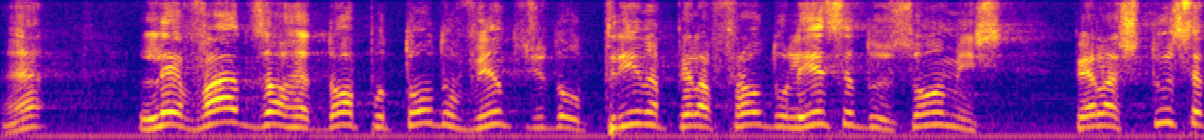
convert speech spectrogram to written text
Né? Levados ao redor por todo o vento de doutrina, pela fraudulência dos homens, pela astúcia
